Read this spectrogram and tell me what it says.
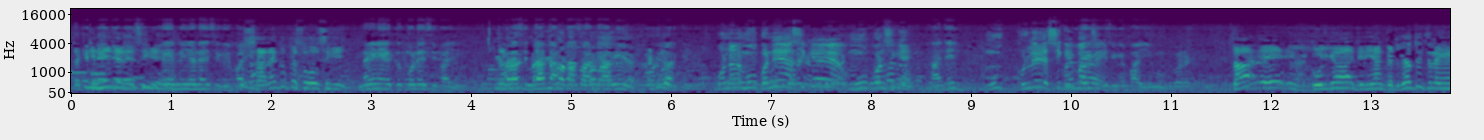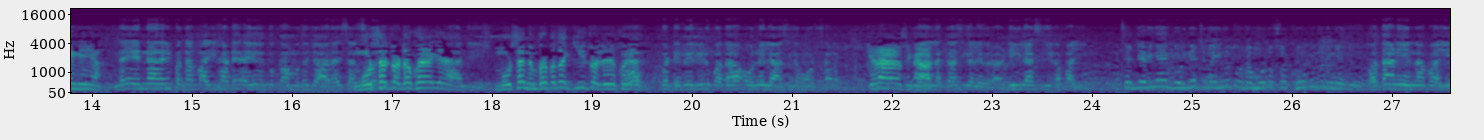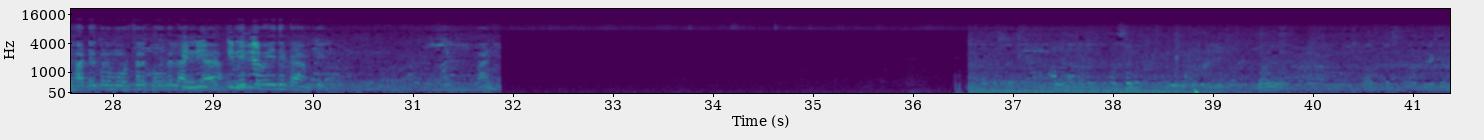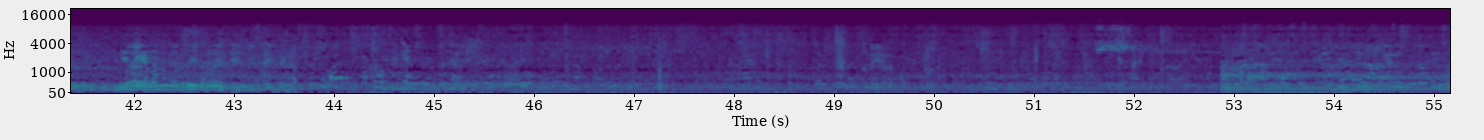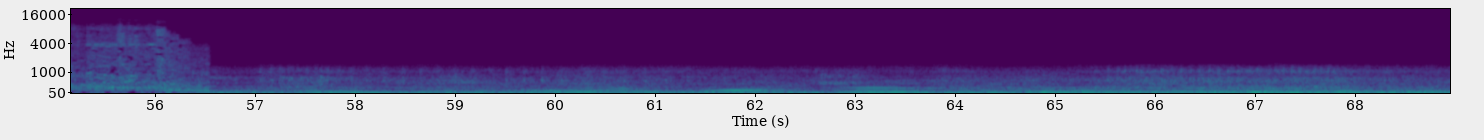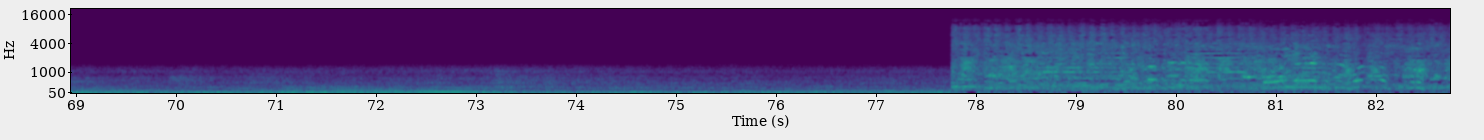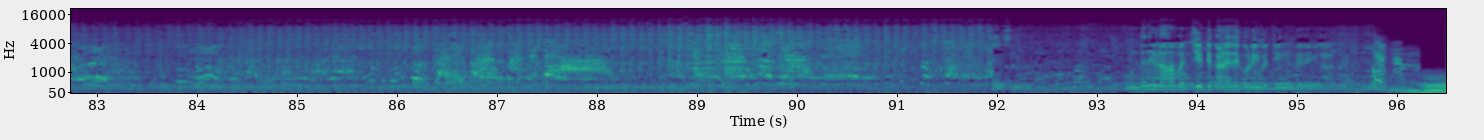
ਤਾਂ ਕਿੰਨੇ ਜਣੇ ਸੀਗੇ? ਤਿੰਨ ਜਣੇ ਸੀਗੇ ਭਾਜੀ। ਸਾਰਿਆਂ ਕੋ ਪਿਸਤੌਲ ਸੀਗੀ? ਨਹੀਂ ਨਹੀਂ ਇੱਕ ਕੋਲੇ ਸੀ ਭਾਜੀ। ਜਿਹੜਾ ਸਿੱਧਾ ਕਰਤਾ ਸਾਡੇ ਵਾਲਾ। ਕਰਕੇ। ਉਹਨਾਂ ਨੇ ਮੂੰਹ ਬੰਨਿਆ ਸੀ ਕਿ ਮੂੰਹ ਬੰਨ ਸੀਗੇ? ਹਾਂਜੀ। ਮੂੰਹ ਖੁੱਲੇ ਸੀਗੇ ਬੰਦ ਬੰਦ ਸੀਗੇ ਸੀਗੇ? ਭਾਜੀ ਮੂੰਹ। ਤਾਂ ਇਹ ਗੋਲੀਆਂ ਜਿਹੜੀਆਂ ਗੱਡੀਆਂ ਤੇ ਚਲਾਈਆਂ ਗਈਆਂ? ਨਹੀਂ ਇਹਨਾਂ ਦਾ ਨਹੀਂ ਪਤਾ ਭਾਜੀ ਸਾਡੇ ਇਹ ਤੋਂ ਕੰਮ ਤੋਂ ਜਾ ਰਹੇ ਸੀ। ਮੋਟਰਸਾਈਕਲ ਤੁਹਾਡਾ ਖੋਇਆ ਗਿਆ? ਹਾਂਜੀ। ਮੋਟਰਸਾਈਕਲ ਨੰਬਰ ਪਤਾ ਕੀ ਤੁਹਾਡੇ ਦੇ ਖੋਇਆ? ਵੱਡੇ ਬੇਲੀ ਨੂੰ ਪਤਾ ਉਹਨੇ ਲਿਆ ਸੀਗਾ ਮੋਟਰਸਾਈਕਲ। ਕਿਹੜਾ ਆਇਆ ਸੀਗਾ? ਨਾਲ ਲੱਗਾ ਸੀਗਾ ਲਿਵਰਾ ਡੀਲੈਕਸ ਸੀਗਾ ਭਾਜੀ। ਅੱਛਾ ਜਿਹੜੀਆਂ ਗੋਲੀਆਂ ਚਲਾਈਆਂ ਤੁਹਾਡਾ ਮੋਟਰਸਾਈਕਲ ਖੋ ਕੇ ਚਲਾਈਆਂ ਗਈਆਂ? ਪਤਾ ਨਹੀਂ ਇੰਨਾ ਭਾਜੀ ਸਾਡੇ ਕੋਲ ਮੋਟਰਸਾਈਕਲ ਖੋ ਕੇ ਲੱਗ ਕਿੰਨੀ- ਗਿਆ ਕਿੰਨੀ 1 ਦੇਰ- ਦੇ ਟਾਈਮ ਤੇ। ਨਹੀਂ ਮੁੰਡੇ ਦੇ ਵੀ ਲੱਗਦਾ ਵੱਜੀ ਟਿਕਾਣੇ ਤੇ ਗੋਲੀ ਵੱਜੀ ਮੁੰਡੇ ਦੇ ਵੀ ਲੱਗਦਾ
